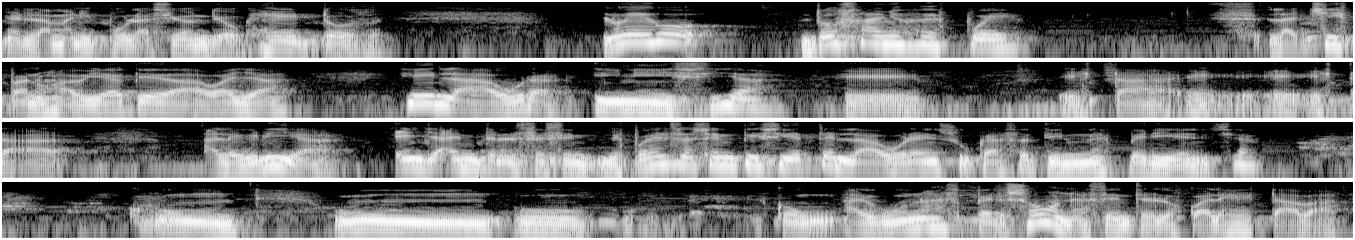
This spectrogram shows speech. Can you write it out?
la manipulación de objetos. Luego Dos años después, la chispa nos había quedado allá y Laura inicia eh, esta, eh, eh, esta, alegría. Ella entre el después del 67, Laura en su casa tiene una experiencia con, con algunas personas, entre los cuales estaba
